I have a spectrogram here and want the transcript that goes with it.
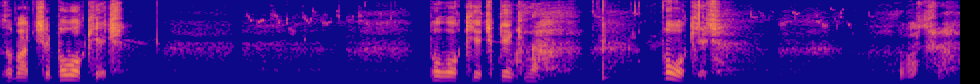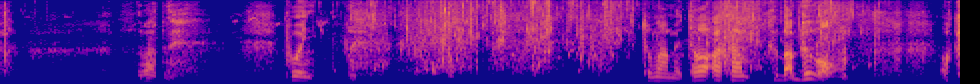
Zobaczcie, po łokieć. Po łokieć, piękna. Po łokieć. Zobaczcie. Ładny. Płyń. Tu mamy to, a tam chyba było. Ok.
